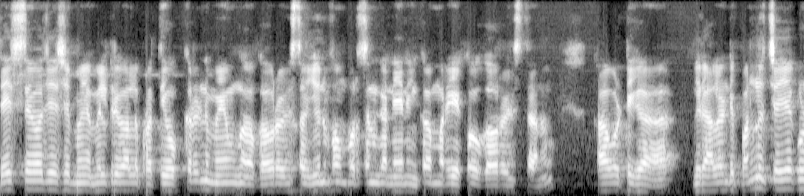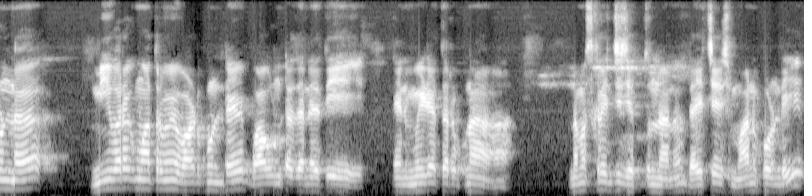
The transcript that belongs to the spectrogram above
దేశ సేవ చేసే మిలిటరీ వాళ్ళ ప్రతి ఒక్కరిని మేము గౌరవిస్తాం. యూనిఫామ్ పర్సన్గా నేను ఇంకా మరీ ఎక్కువ గౌరవిస్తాను. కాబట్టిగా మీరు అలాంటి పనులు చేయకుండా మీ వరకు మాత్రమే వాడుకుంటే బాగుంటుంది అనేది నేను మీడియా తరఫున నమస్కరించి చెప్తున్నాను. దయచేసి మానుకోండి.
